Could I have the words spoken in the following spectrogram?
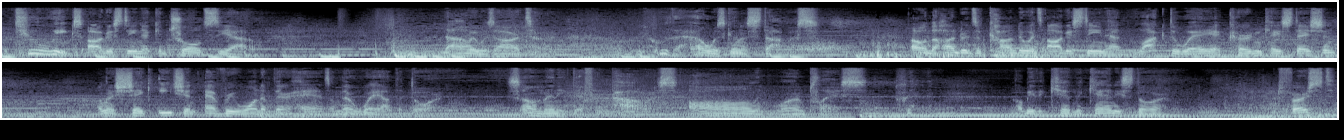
For two weeks, Augustine had controlled Seattle. Now it was our turn. Who the hell was gonna stop us? Oh, and the hundreds of conduits Augustine had locked away at Curdun Cay's Station? I'm gonna shake each and every one of their hands on their way out the door. So many different powers, all in one place. I'll be the kid in the candy store. But first,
